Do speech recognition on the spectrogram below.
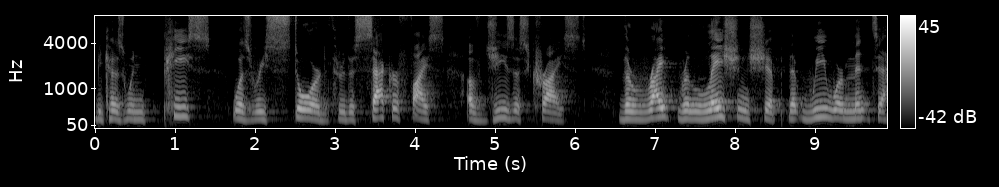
Because when peace was restored through the sacrifice of Jesus Christ, the right relationship that we were meant to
